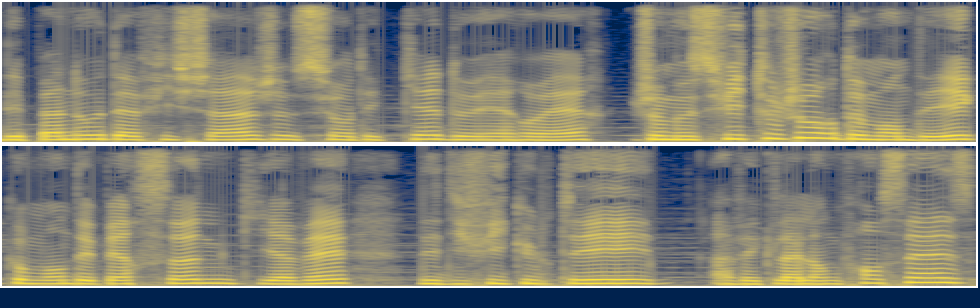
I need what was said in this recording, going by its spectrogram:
des panneaux d'affichage sur les quais de RER. E Je me suis toujours demandé comment des personnes qui avaient des difficultés avec la langue française,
